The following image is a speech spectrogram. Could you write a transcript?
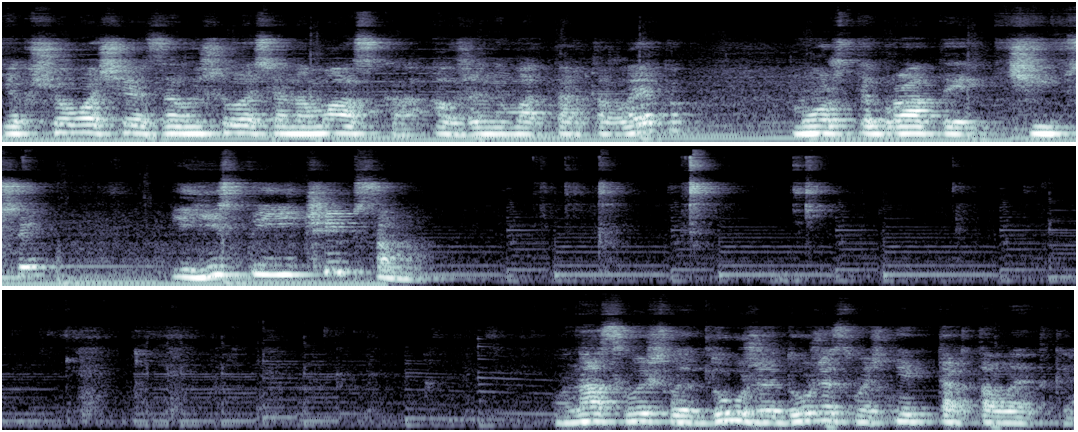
Якщо у вас ще залишилася намазка, а вже нема тарталеток, можете брати чіпси і їсти її чіпсами. У нас вийшли дуже-дуже смачні тарталетки.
